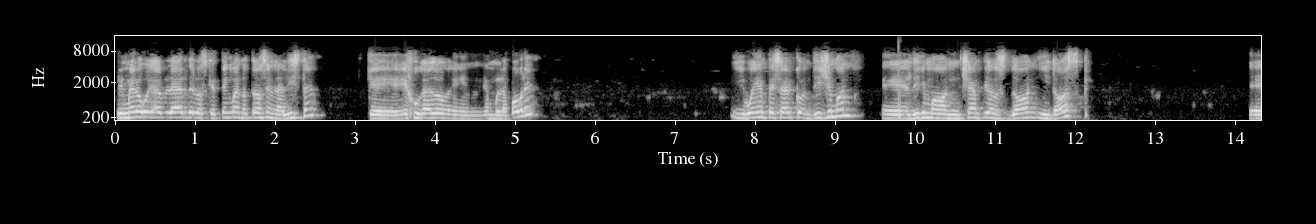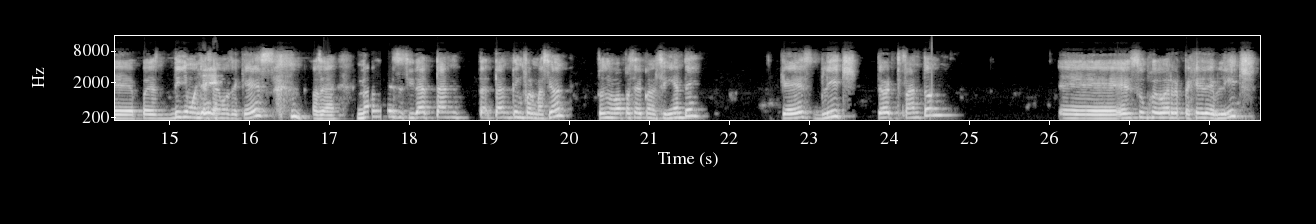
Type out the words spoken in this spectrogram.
primero voy a hablar de los que tengo anotados en la lista, que he jugado en Emula Pobre. Y voy a empezar con Digimon, el Digimon Champions Dawn y Dusk. Eh, pues Digimon ya sabemos de qué es, o sea, no hay necesidad tan, tanta información. Entonces me voy a pasar con el siguiente, que es Bleach Third Phantom. Eh, es un juego RPG de Bleach.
